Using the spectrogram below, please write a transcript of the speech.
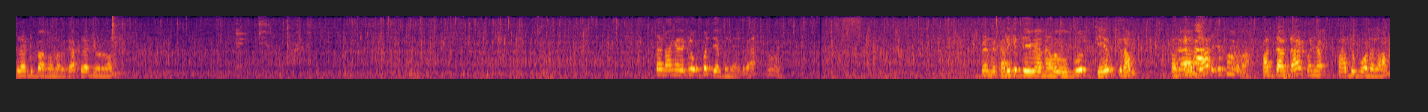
பிளாட்டி பார்ப்போம் இருக்கா? பிளாட்டி விடுவோம். இப்போ நாங்கள் இதுக்குள்ள உப்பு சந்திரா. ஓ. இப்போ இந்த கறிக்கு தேவையான அளவு உப்பு சேர்க்கிறோம் பத்தாட்டா பத்தாட்டா கொஞ்சம் பார்த்து போடலாம்.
